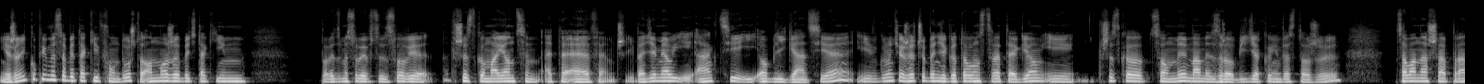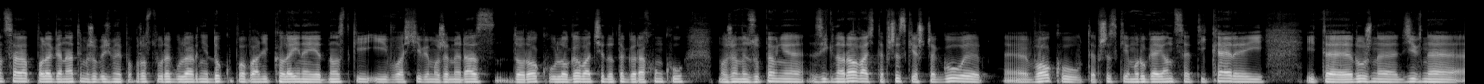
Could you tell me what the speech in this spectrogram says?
Jeżeli kupimy sobie taki fundusz, to on może być takim powiedzmy sobie w cudzysłowie, wszystko mającym ETF-em, czyli będzie miał i akcje, i obligacje, i w gruncie rzeczy będzie gotową strategią, i wszystko, co my mamy zrobić jako inwestorzy, Cała nasza praca polega na tym, żebyśmy po prostu regularnie dokupowali kolejne jednostki i właściwie możemy raz do roku logować się do tego rachunku, możemy zupełnie zignorować te wszystkie szczegóły e, wokół, te wszystkie mrugające tickery i, i te różne dziwne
